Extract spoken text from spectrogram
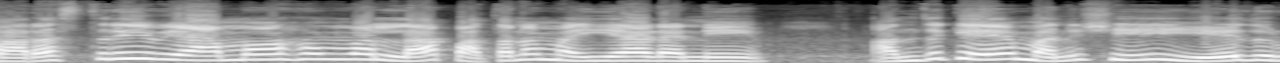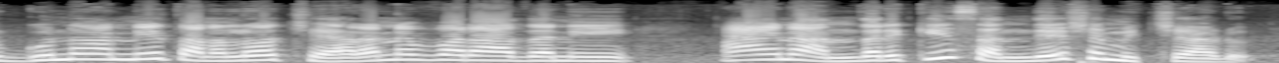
పరస్త్రీ వ్యామోహం వల్ల పతనమయ్యాడని అందుకే మనిషి ఏ దుర్గుణాన్ని తనలో చేరనివ్వరాదని ఆయన అందరికీ సందేశమిచ్చాడు.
